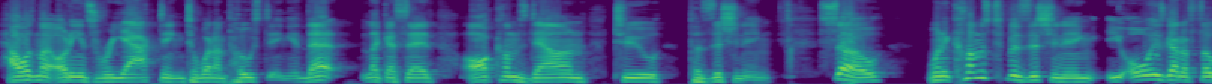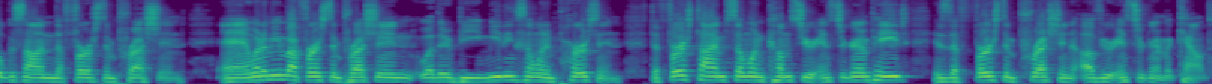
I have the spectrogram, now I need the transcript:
How is my audience reacting to what I'm posting? And that, like I said, all comes down to positioning. So when it comes to positioning, you always got to focus on the first impression. And what I mean by first impression, whether it be meeting someone in person, the first time someone comes to your Instagram page is the first impression of your Instagram account.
